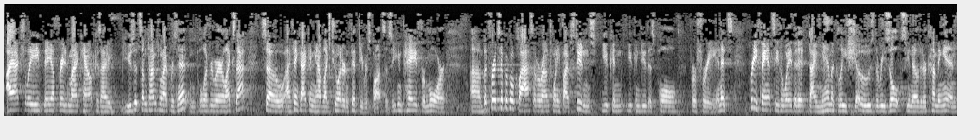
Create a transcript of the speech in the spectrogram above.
I actually, they upgraded my account because I use it sometimes when I present and Poll Everywhere likes that. So I think I can have like 250 responses. So you can pay for more. Uh, but for a typical class of around 25 students, you can, you can do this poll for free. And it's pretty fancy the way that it dynamically shows the results, you know, that are coming in.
